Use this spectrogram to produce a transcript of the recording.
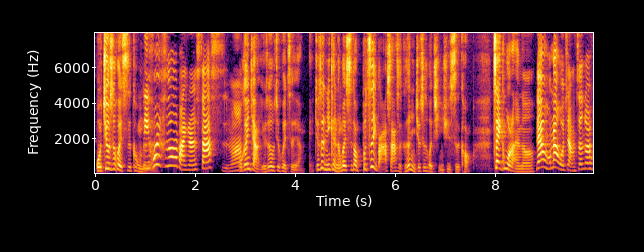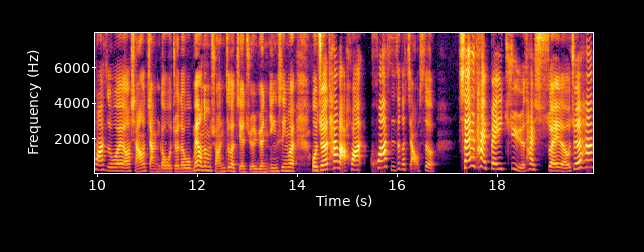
我就是会失控的。你会失控把一个人杀死吗？我跟你讲，有时候就会这样，就是你可能会失控，不至于把他杀死，可是你就是会情绪失控。再过来呢？那我那我讲针对花子，我也有想要讲一个，我觉得我没有那么喜欢这个结局的原因，是因为我觉得他把花花子这个角色。实在是太悲剧了，太衰了。我觉得他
